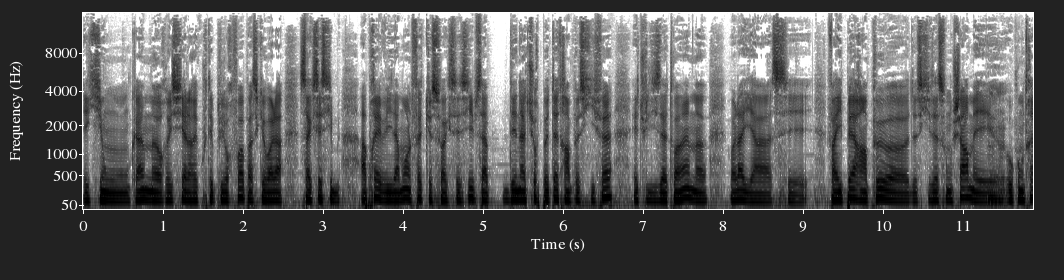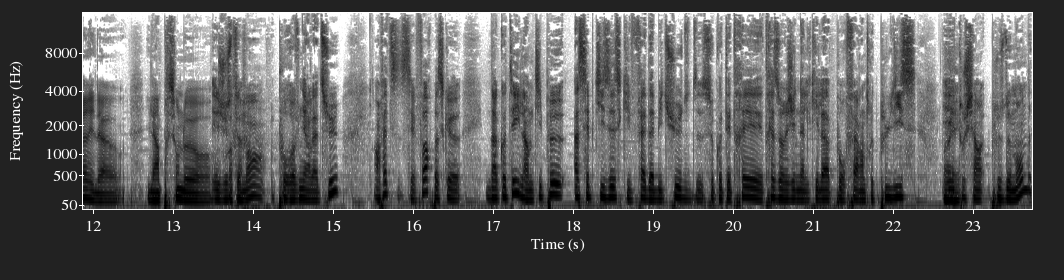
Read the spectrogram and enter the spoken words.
et qui ont quand même réussi à le réécouter plusieurs fois parce que voilà, c'est accessible. Après, évidemment, le fait que ce soit accessible, ça dénature peut-être un peu ce qu'il fait, et tu le disais toi-même, euh, voilà, il y a, c'est, enfin, il perd un peu euh, de ce qui faisait son charme, et Mhm. au contraire, il a, il a l'impression de le Et justement, pour revenir là-dessus, en fait, c'est fort parce que d'un côté, il a un petit peu aseptisé ce qu'il fait d'habitude, de ce côté très très original qu'il a pour faire un truc plus lisse et Ouais. toucher un- plus de monde.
